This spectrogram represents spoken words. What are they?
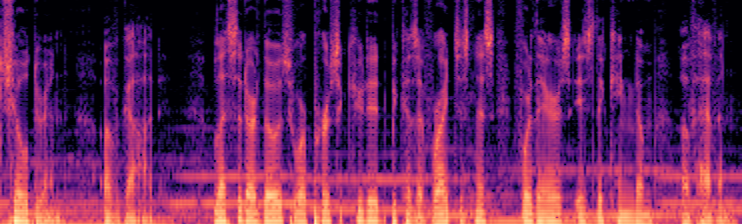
children of God. Blessed are those who are persecuted because of righteousness, for theirs is the kingdom of heaven.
